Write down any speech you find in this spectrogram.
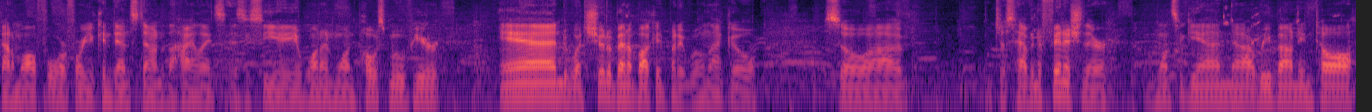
Got them all four for you condensed down to the highlights as you see a one-on-one post move here and what should have been a bucket, but it will not go. So uh, just having to finish there. Once again, uh, rebounding tall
